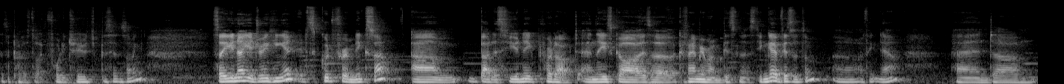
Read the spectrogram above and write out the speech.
as opposed to like 42% something. So you know you're drinking it. It's good for a mixer, um, but it's a unique product. And these guys are a family-run business. You can go visit them, uh, I think now, and um,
